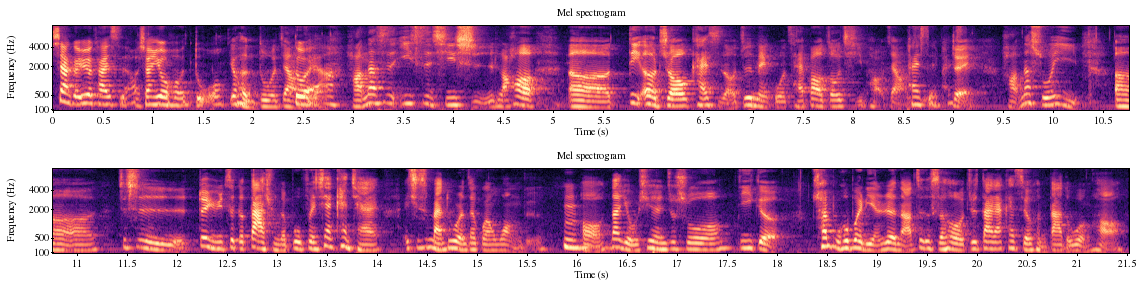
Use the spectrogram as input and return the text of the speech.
下个月开始好像又很多。又很多这样子。对啊，好，那是一四七十，然后呃第二周开始哦，就是美国财报周起跑这样子。拍谁拍谁对，好，那所以呃，就是对于这个大选的部分，现在看起来，诶其实蛮多人在观望的。嗯哦，那有些人就说，第一个，川普会不会连任啊？这个时候就大家开始有很大的问号。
